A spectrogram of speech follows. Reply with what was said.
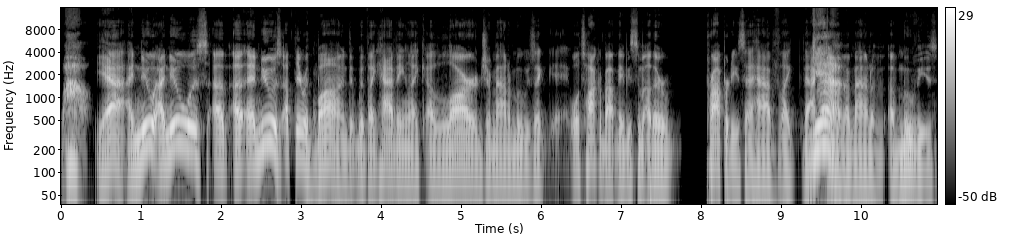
Wow. Yeah, I knew I knew it was uh, uh, I knew it was up there with Bond with like having like a large amount of movies. Like eh, we'll talk about maybe some other properties that have like that Yeah. kind of amount of, of movies.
